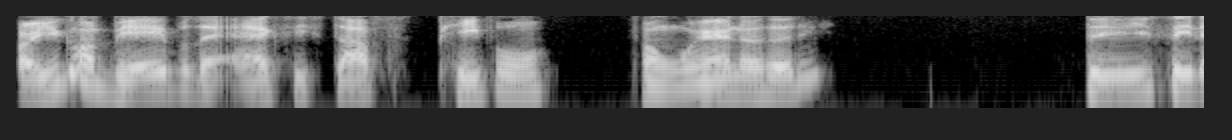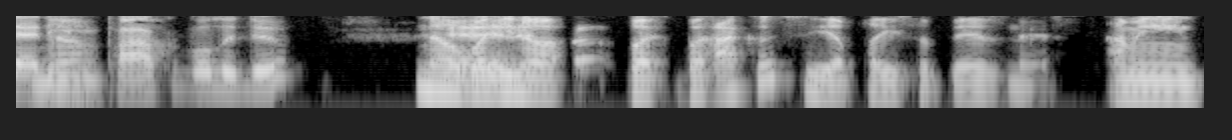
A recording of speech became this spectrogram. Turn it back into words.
Are you going to be able to actually stop people from wearing a hoodie? Do you see that no. even possible to do? No, and but you know, but but I could see a place of business. I mean,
